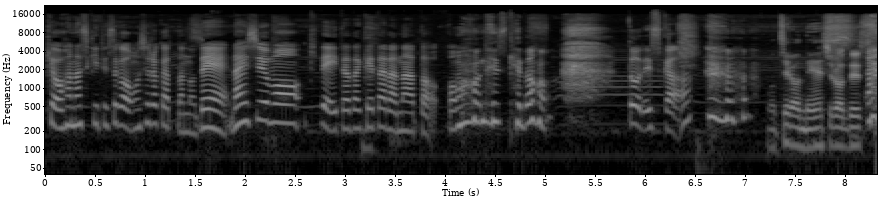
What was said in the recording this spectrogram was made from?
今日お話聞いてすごい面白かったので来週も来ていただけたらなと思うんですけど。どうですか？もちろんです。もちろんです。ちょっ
